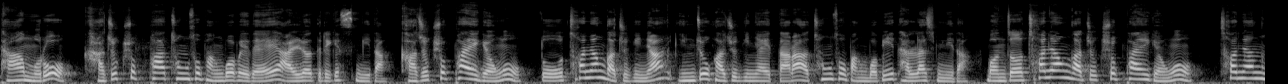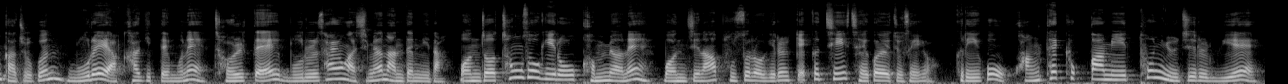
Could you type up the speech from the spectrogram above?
다음으로 가죽 소파 청소 방법에 대해 알려드리겠습니다. 가죽 소파의 경우 또 천연 가죽이냐 인조 가죽이냐에 따라 청소 방법이 달라집니다. 먼저 천연 가죽 소파의 경우 천연 가죽은 물에 약하기 때문에 절대 물을 사용하시면 안 됩니다. 먼저 청소기로 겉면에 먼지나 부스러기를 깨끗이 제거해 주세요. 그리고 광택 효과 및 톤 유지를 위해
